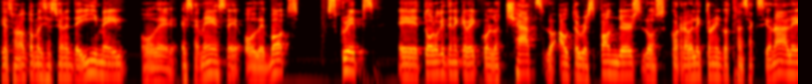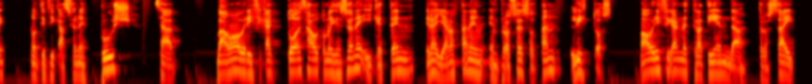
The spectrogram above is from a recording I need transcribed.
que son automatizaciones de email o de SMS o de bots, scripts, eh, todo lo que tiene que ver con los chats, los autoresponders, los correos electrónicos transaccionales, notificaciones push. O sea, vamos a verificar todas esas automatizaciones y que estén, mira, ya no están en, proceso, están listos. Vamos a verificar nuestra tienda, nuestro site,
